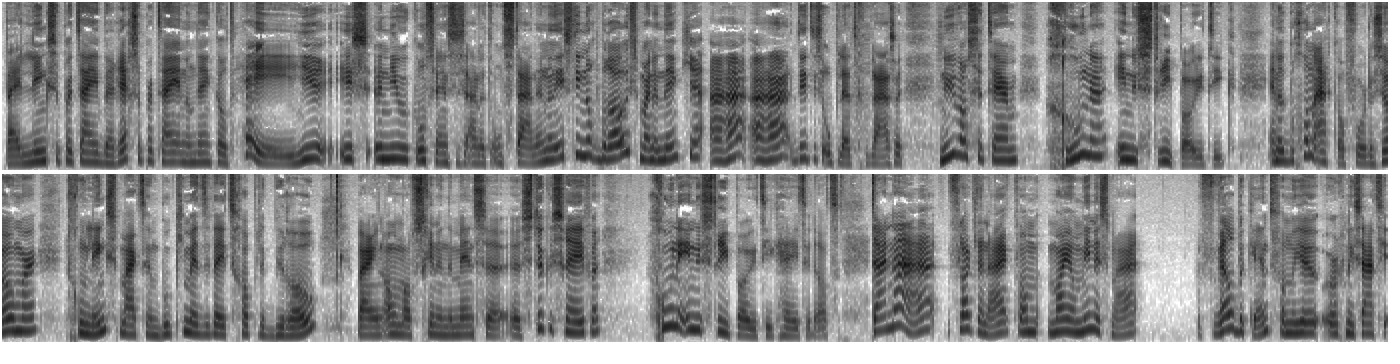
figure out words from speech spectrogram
Bij linkse partijen, bij rechtse partijen. En dan denk ik altijd, hé, hey, hier is een nieuwe consensus aan het ontstaan. En dan is die nog broos, maar dan denk je, aha, aha, dit is oplet geblazen. Nu was de term groene industriepolitiek. En dat begon eigenlijk al voor de zomer. GroenLinks maakte een boekje met het wetenschappelijk bureau. Waarin allemaal verschillende mensen uh, stukken schreven. Groene industriepolitiek heette dat. Daarna, vlak daarna, kwam Marjan Minnesma wel bekend van milieuorganisatie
